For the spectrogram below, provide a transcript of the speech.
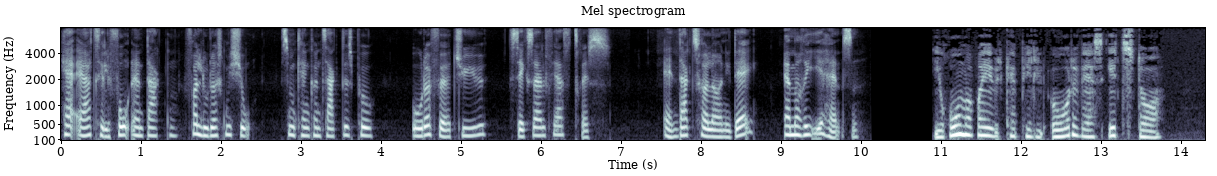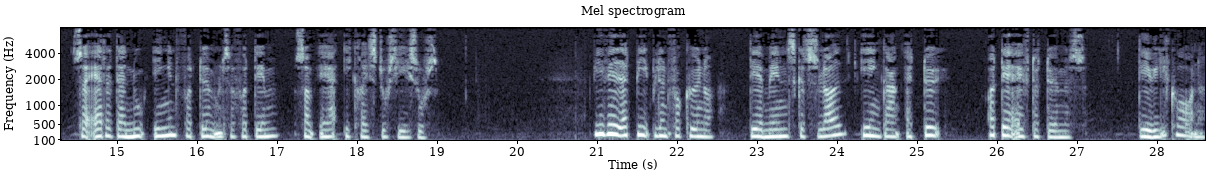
Her er telefonandagten fra Luthers Mission, som kan kontaktes på 48 76 60. Andagtholderen i dag er Marie Hansen. I Romerbrevet kapitel 8, vers 1 står, så er der da nu ingen fordømmelse for dem, som er i Kristus Jesus. Vi ved, at Bibelen forkynder, det er menneskets lod en gang at dø og derefter dømmes. Det er vilkårene.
